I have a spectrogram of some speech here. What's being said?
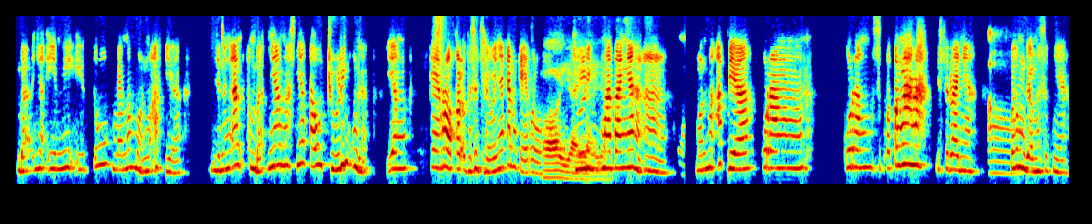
mbaknya ini itu memang mohon maaf ya, jenengan mbaknya masnya tahu juling enggak? Yang kero kalau bahasa Jawanya kan kero. Oh iya. Juling iya, iya. matanya. Uh. Mohon maaf ya, kurang kurang setengah lah istilahnya. Oh. Paham nggak maksudnya?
